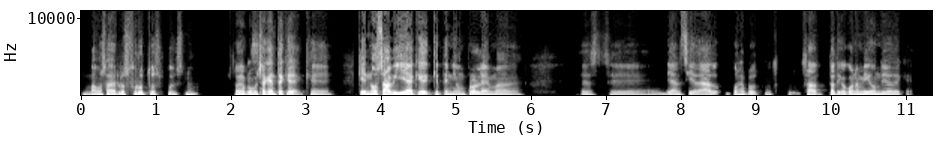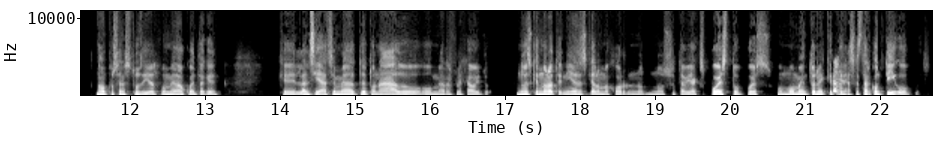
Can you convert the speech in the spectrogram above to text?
vamos a ver los frutos, pues, ¿no? Por ejemplo, mucha gente que, que, que no sabía que, que, tenía un problema este, de ansiedad. Por ejemplo, platicado con un amigo un día de que, no, pues en estos días pues me he dado cuenta que, que la ansiedad se me ha detonado o me ha reflejado. Y no es que no la tenías, es que a lo mejor no, no se te había expuesto, pues, un momento en el que tenías que estar contigo. Pues.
